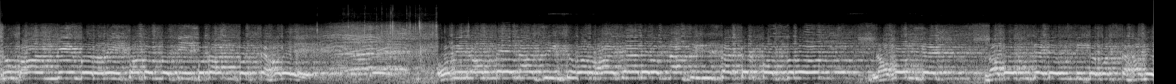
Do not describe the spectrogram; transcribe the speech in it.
সুপার নির্বাচনী পদোন্নতি প্রদান করতে হবে অবিলম্বে নার্সিং সুপারভাইজার এবং নার্সিং ইন্সট্রাক্টর পদগুলো নবম গ্রেড নবম গ্রেডে উন্নীত করতে হবে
